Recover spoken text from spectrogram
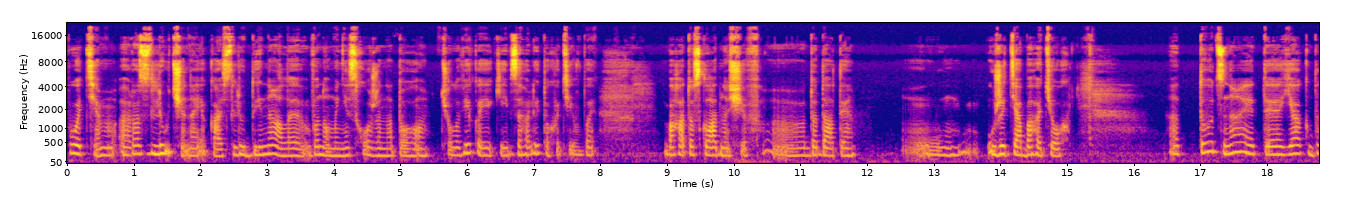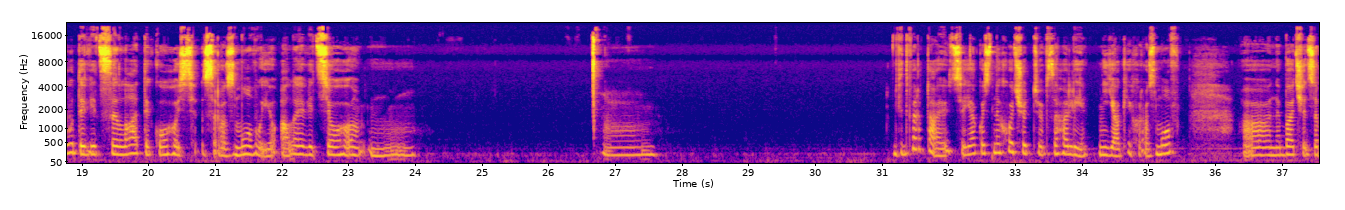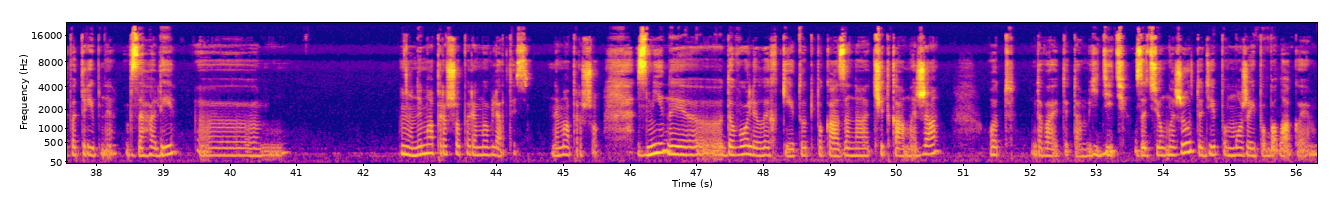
Потім розлючена якась людина, але воно мені схоже на того чоловіка, який взагалі-то хотів би багато складнощів е, додати у, у життя багатьох. Е, Тут, знаєте, як буде відсилати когось з розмовою, але від цього відвертаються, якось не хочуть взагалі ніяких розмов, не бачать за потрібне взагалі. е, Ну, нема про що перемовлятись. Нема про що. Зміни е, доволі легкі. Тут показана чітка межа. От, давайте там йдіть за цю межу, тоді може і побалакаємо.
